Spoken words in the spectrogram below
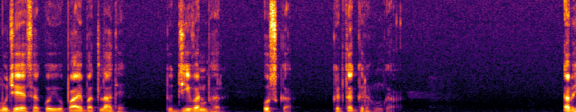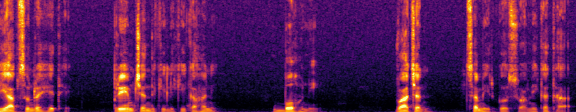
मुझे ऐसा कोई उपाय बतला दें तो जीवन भर उसका कृतज्ञ रहूँगा। अभी आप सुन रहे थे प्रेमचंद की लिखी कहानी, बोहनी, वाचन समीर गोस्वामी का था।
